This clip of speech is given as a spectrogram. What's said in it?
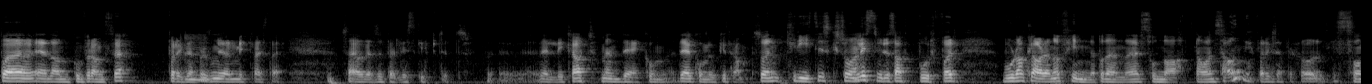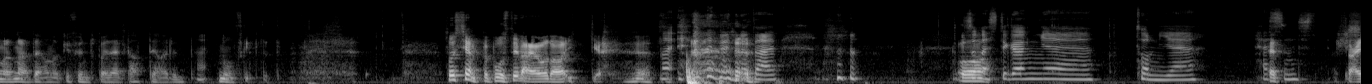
på en eller annen konferanse, eksempel, Mm. som gjør en midtveis der, så er jo det selvfølgelig skriptet øh, veldig klart, men det kom- det kommer jo ikke fram. Så en kritisk journalist ville sagt hvorfor hvordan klarer den å finne på denne sonaten av en sang, f.eks.? Så, sånn er det har han jo ikke funnet på i det hele tatt. Det har noen skriptet. Så kjempepositiv er jo da ikke. Nei, dette her. Så neste gang eh, Tonje Hessen Skei.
